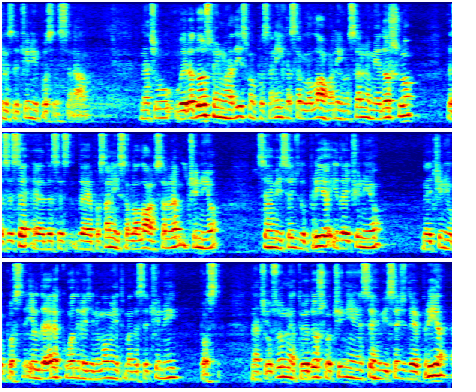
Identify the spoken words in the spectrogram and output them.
ili se čini posle selama. Znači u vjerodostojnim hadisma poslanika sallallahu alaihi wa sallam je došlo da, se, se, e, da, se, da je poslanik sallallahu alaihi wa sallam činio sehvi seđdu prije i da je činio da je činio posle. Ili da je rekao u određenim momentima da se čini posle. Znači u sunnetu je došlo činjenje sehvi seđde prije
